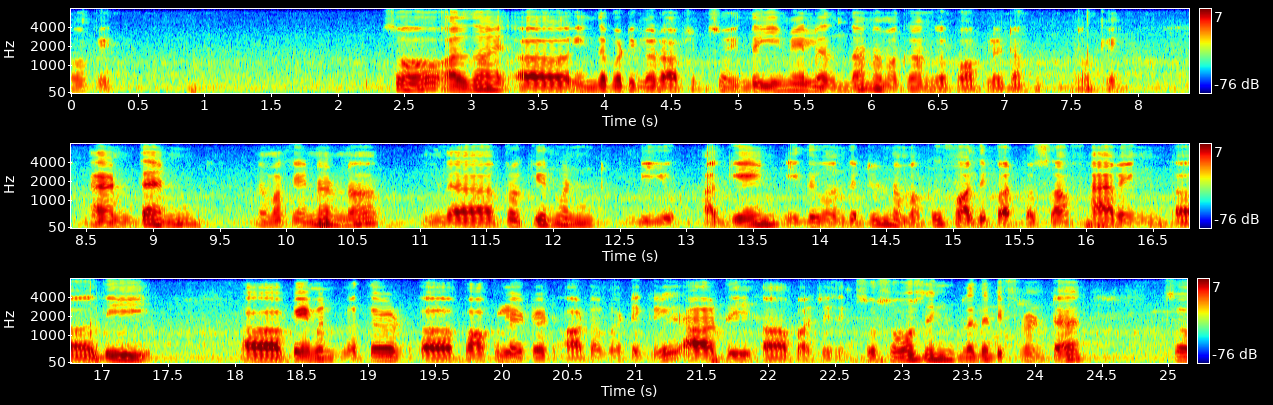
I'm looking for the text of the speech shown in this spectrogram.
okay so அதுதான் uh, இந்த பர்டிகுலர் ஆப்ஷன் ஸோ இந்த இமெயிலில் இருந்தால் நமக்கு அங்கே பாப்புலேட் ஆகும். ஓகே அண்ட் தென் நமக்கு என்னென்னா இந்த ப்ரொக்யூர்மெண்ட் பியூ அகெயின் இது வந்துட்டு நமக்கு for the purpose of having the payment method populated automatically or the purchasing so சோர்ஸிங்கிறது டிஃப்ரெண்ட்டு ஸோ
